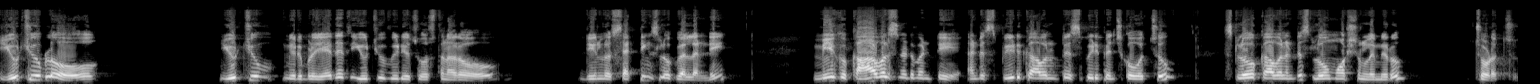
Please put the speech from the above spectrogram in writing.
యూట్యూబ్లో యూట్యూబ్ మీరు ఇప్పుడు ఏదైతే యూట్యూబ్ వీడియో చూస్తున్నారో దీనిలో సెట్టింగ్స్లోకి వెళ్ళండి. మీకు కావలసినటువంటి అంటే స్పీడ్ కావాలంటే స్పీడ్ పెంచుకోవచ్చు. స్లో కావాలంటే స్లో మోషన్లో మీరు చూడొచ్చు.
